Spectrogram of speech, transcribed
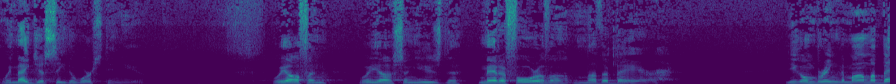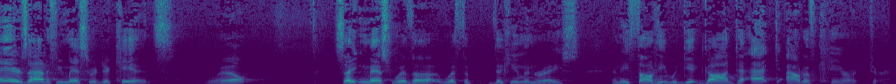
We may just see the worst in you. We often, we often use the metaphor of a mother bear. You're going to bring the mama bears out if you mess with their kids. Well, Satan messed with, uh, with the, the human race, and he thought he would get God to act out of character.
